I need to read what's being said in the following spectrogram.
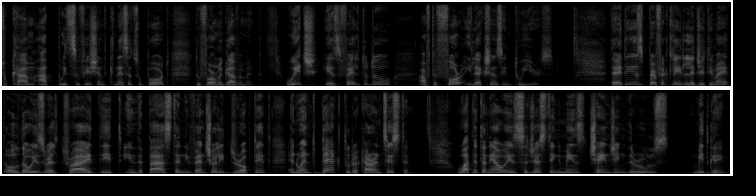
to come up with sufficient Knesset support to form a government, which he has failed to do after four elections in two years. The idea is perfectly legitimate, although Israel tried it in the past and eventually dropped it and went back to the current system. What Netanyahu is suggesting means changing the rules mid game.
